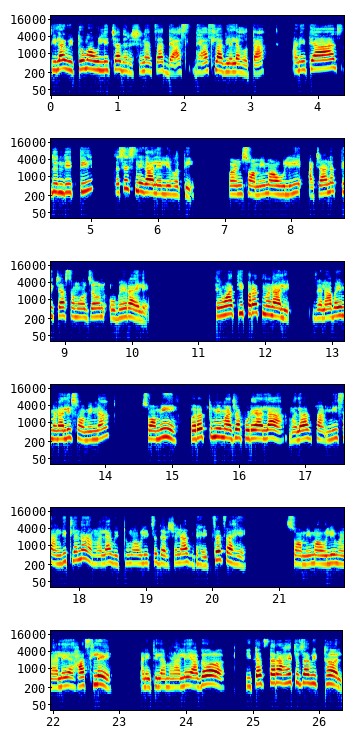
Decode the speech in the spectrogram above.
तिला विटू माऊलीच्या दर्शनाचा ध्यास ध्यास लागलेला होता आणि त्याच धुंदीत ती तसेच निघालेली होती. पण स्वामी माऊली अचानक तिच्या समोर जाऊन उभे राहिले. तेव्हा ती परत म्हणाली, जनाबाई म्हणाली स्वामींना, "स्वामी, परत तुम्ही माझ्या पुढे आला. मला मी सांगितलं ना, मला विठू माऊलीचं दर्शन आज घ्यायचंच आहे." स्वामी माऊली म्हणाले, हसले आणि तिला म्हणाले, "अगं, इथंच तर आहे तुझा विठ्ठल."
